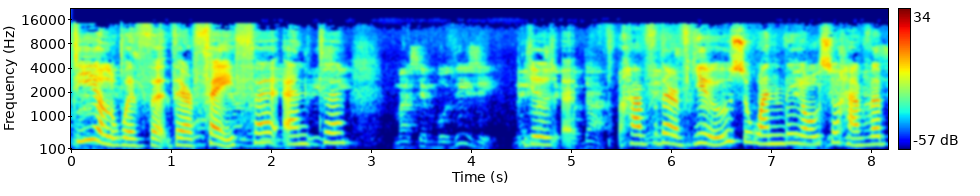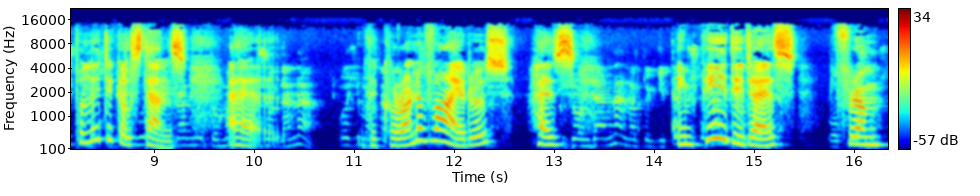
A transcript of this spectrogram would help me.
deal with uh, their faith and have their views when they also have a political stance. the coronavirus has impeded us from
